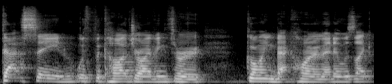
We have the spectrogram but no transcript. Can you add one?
that scene with the car driving through, going back home, and it was like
